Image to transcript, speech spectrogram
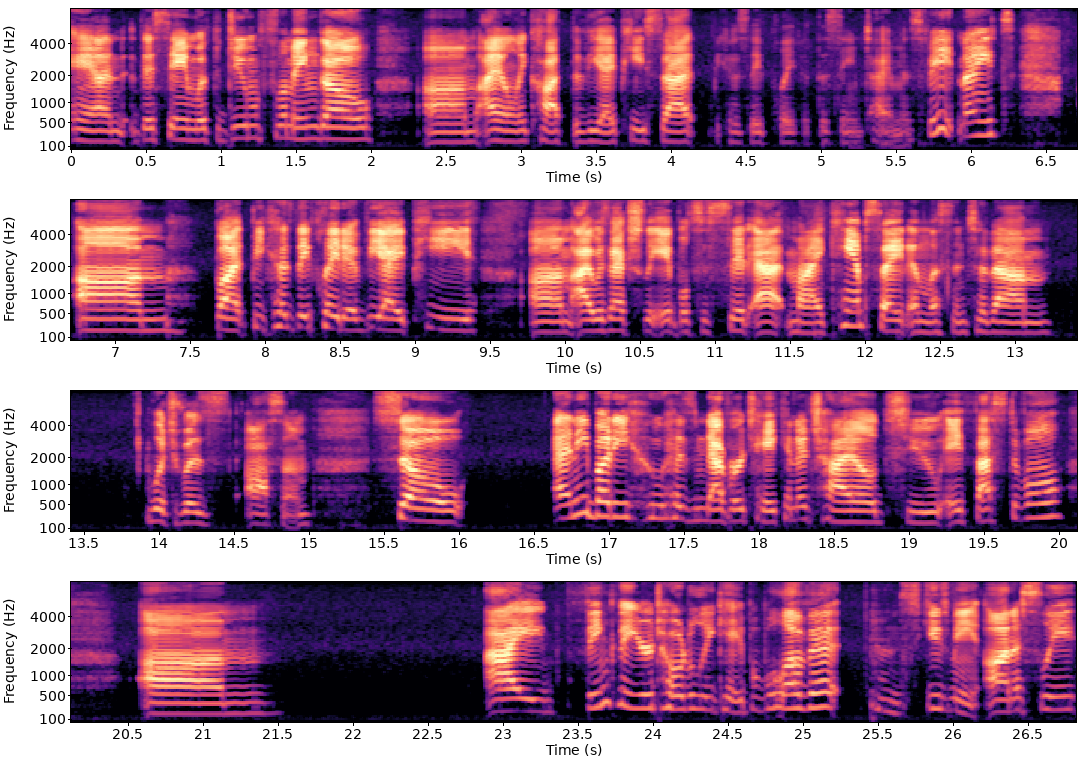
and the same with Doom Flamingo. Um, I only caught the VIP set because they played at the same time as Fate Night. Um, but because they played at VIP, um, I was actually able to sit at my campsite and listen to them, which was awesome. So, anybody who has never taken a child to a festival, um, I think that you're totally capable of it. Excuse me, honestly.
